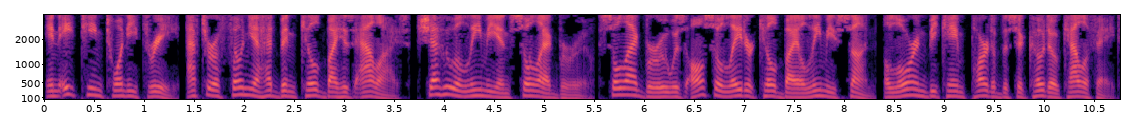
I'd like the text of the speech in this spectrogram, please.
In 1823, after Afonia had been killed by his allies, Shehu Alimi and Solagbaru Solagbaru was also later killed by Alimi's son, Ilorin became part of the Sokoto Caliphate.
